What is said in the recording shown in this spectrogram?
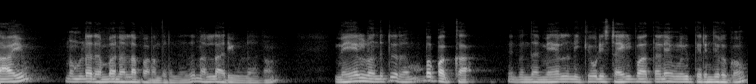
தாயும் நம்மள ரொம்ப நல்லா பறந்துருந்தது. நல்ல அறிவுள்ளது தான் மேல் வந்துட்டு ரொம்ப பக்கா. இப்போ இந்த மேல் நிற்கக்கூடிய ஸ்டைல் பார்த்தாலே உங்களுக்கு தெரிஞ்சிருக்கும்.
